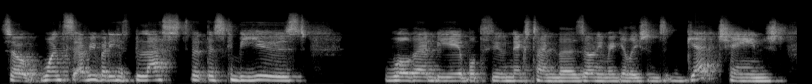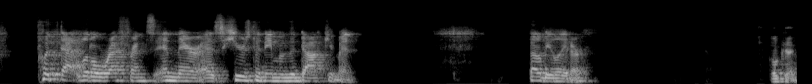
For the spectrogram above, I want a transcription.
So once everybody has blessed that this can be used, we'll then be able to next time the zoning regulations get changed, put that little reference in there as here's the name of the document. That'll be later. Okay.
